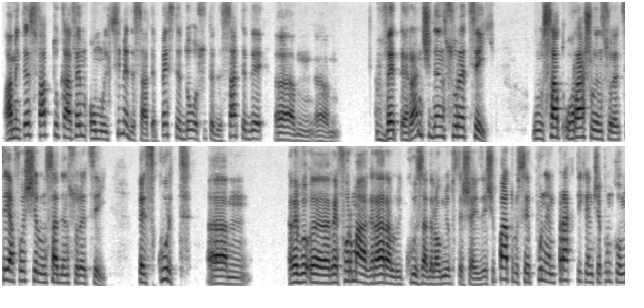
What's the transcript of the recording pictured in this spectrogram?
Amintesc faptul că avem o mulțime de sate, peste 200 de sate de um, um, veterani și de însurăței. Un sat, orașul Însurăței a fost și el un sat de însurăței. Pe scurt, um, Uh, reforma agrară a lui Cuza de la 1864 se pune în practică începând cu 1881-1883,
